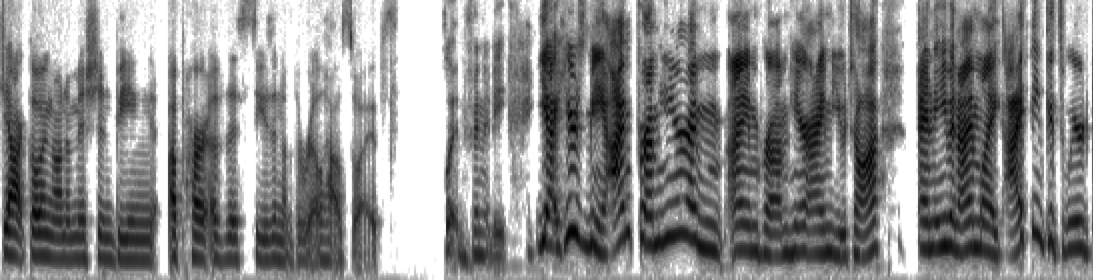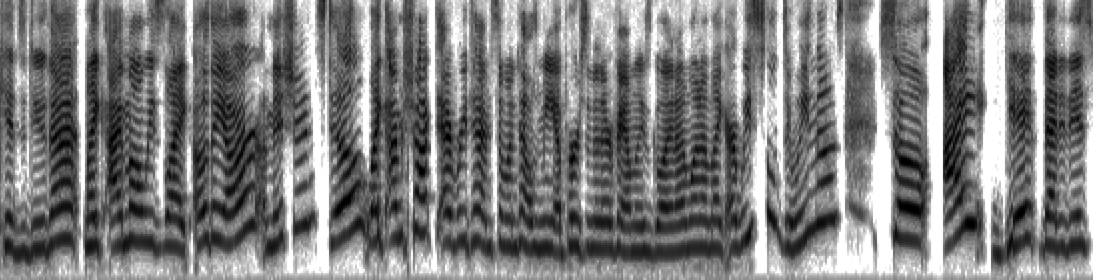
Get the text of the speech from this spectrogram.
Jack going on a mission being a part of this season of The Real Housewives split infinity. Yeah, here's me. I'm from here. I'm I'm from here. I'm Utah. And even I'm like, I think it's weird kids do that. Like I'm always like, oh, they are a mission still? Like I'm shocked every time someone tells me a person in their family is going on one. I'm like, are we still doing those? So I get that it is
